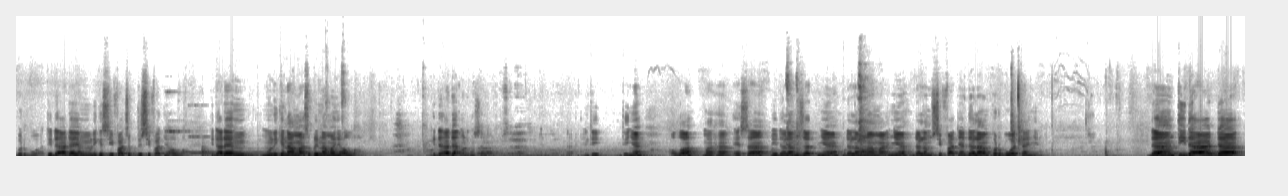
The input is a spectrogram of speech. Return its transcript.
berbuat. Tidak ada yang memiliki sifat seperti sifatnya Allah. Tidak ada yang memiliki nama seperti namanya Allah. Tidak ada. Waalaikumsalam. Nah, inti intinya Allah Maha Esa di dalam zatnya, dalam namanya, dalam sifatnya, dalam perbuatannya. Dan tidak ada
